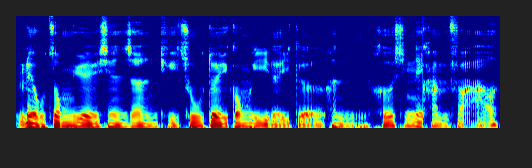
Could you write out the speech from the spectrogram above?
柳宗悦先生提出对公益的一个很核心的看法哦。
